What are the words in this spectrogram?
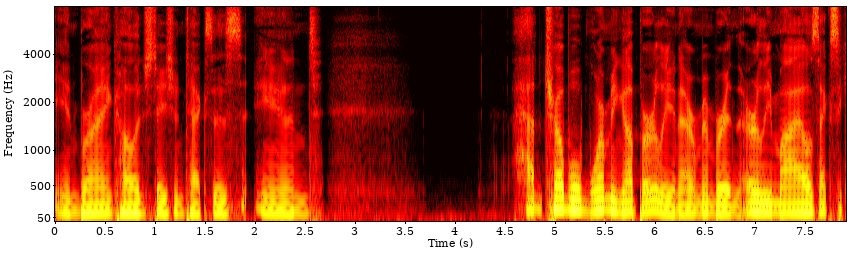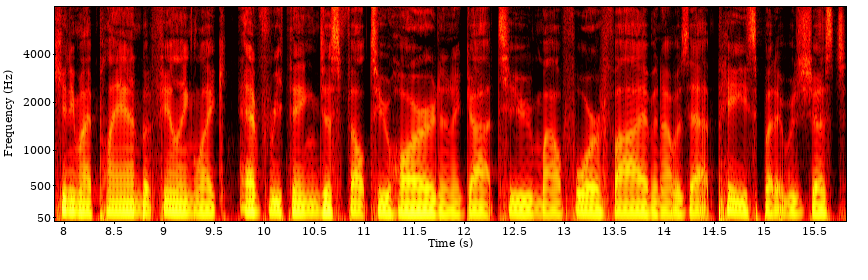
in Bryan College Station, Texas, and had trouble warming up early. And I remember in the early miles executing my plan, but feeling like everything just felt too hard. And I got to mile four or five and I was at pace, but it was just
